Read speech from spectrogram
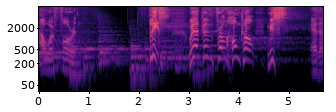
our forum. Welcome from Hong Kong, Miss Ada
